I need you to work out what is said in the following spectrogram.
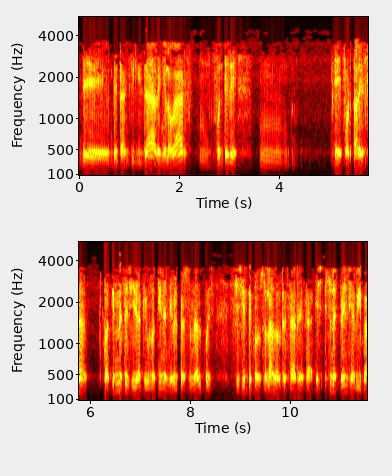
de, tranquilidad en el hogar, fuente de mm, eh, fortaleza. Cualquier necesidad que uno tiene a nivel personal, pues se siente consolado al rezar. Es, es una experiencia viva.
